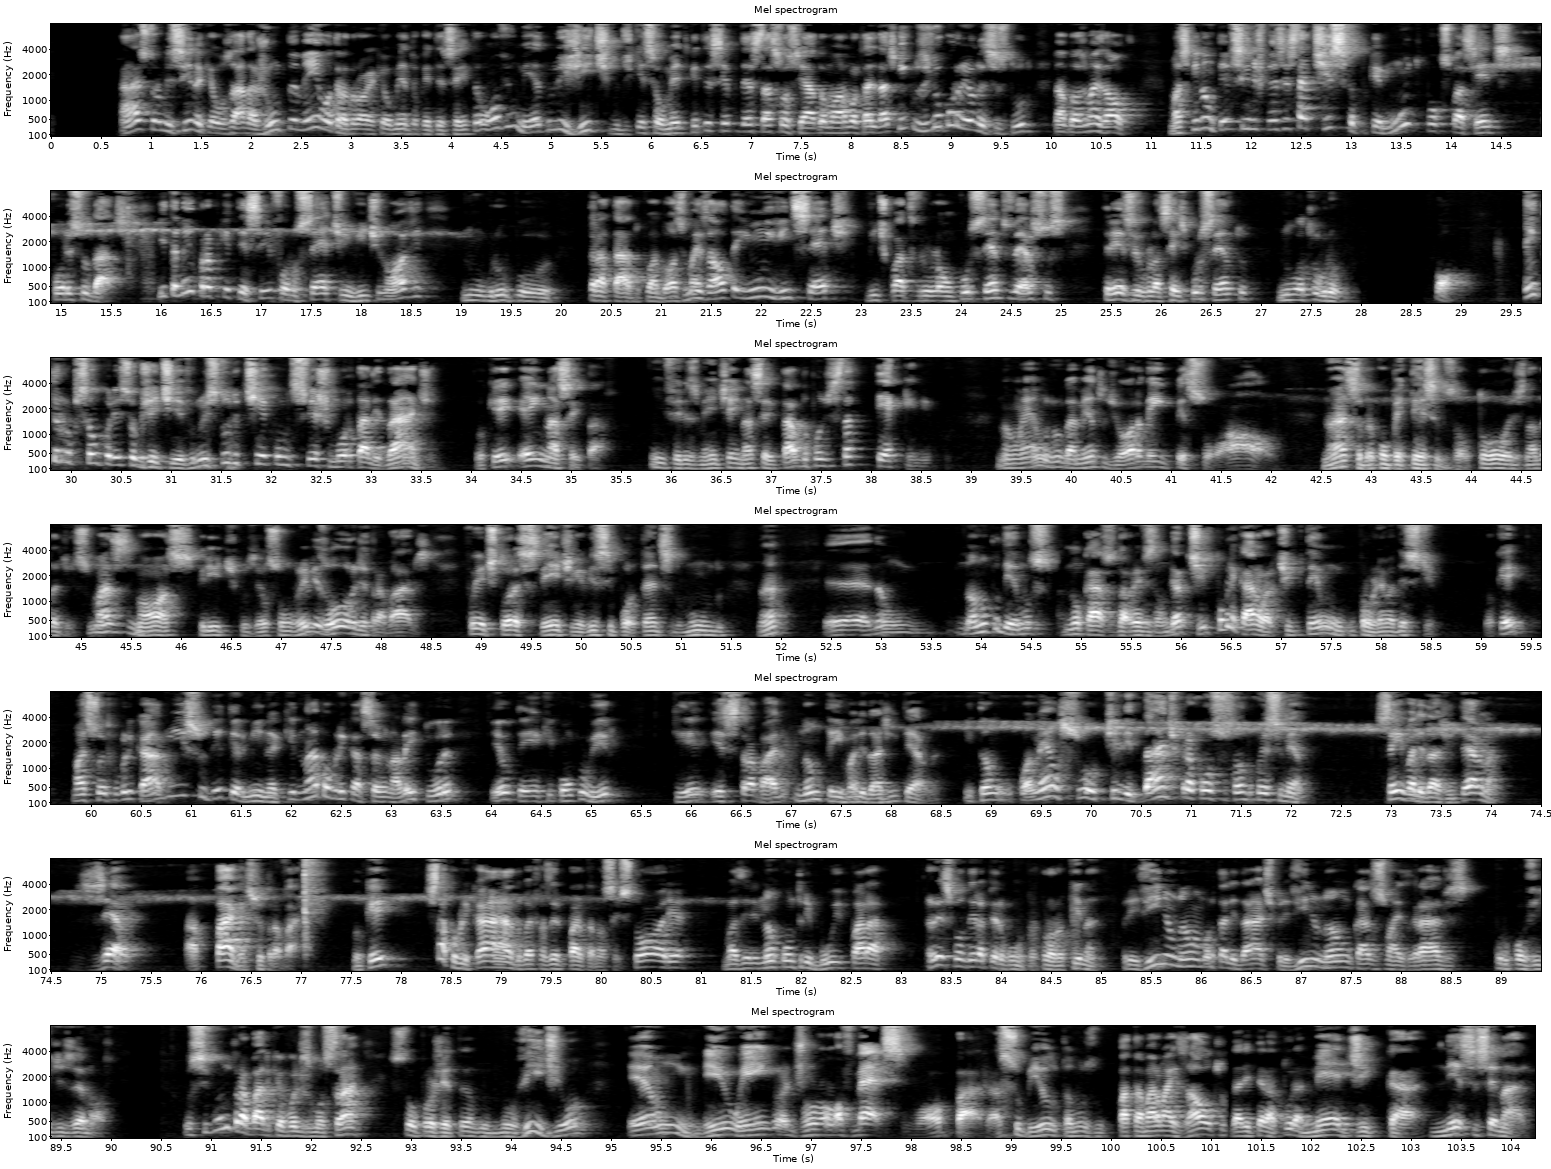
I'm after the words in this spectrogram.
A azitromicina, que é usada junto, também é outra droga que aumenta o QTC. Então houve um medo legítimo de que esse aumento do QTC pudesse estar associado a maior mortalidade, que inclusive ocorreu nesse estudo na dose mais alta, mas que não teve significância estatística, porque muito poucos pacientes foram estudados. E também o próprio QTC foram 7 em 29, num grupo tratado com a dose mais alta, e 1 em 27, 24,1% versus 13,6% no outro grupo. Bom, a interrupção por esse objetivo no estudo que tinha como desfecho mortalidade, ok, é inaceitável. Infelizmente é inaceitável do ponto de vista técnico. Não é um julgamento de ordem pessoal, não é sobre a competência dos autores, nada disso. Mas nós, críticos, eu sou um revisor de trabalhos, fui editor assistente em revistas importantes do mundo, né? É, não nós não podemos, no caso da revisão de artigo, publicar um artigo que tem um problema desse tipo, ok? Mas foi publicado e isso determina que na publicação e na leitura eu tenha que concluir que esse trabalho não tem validade interna. Então, qual é a sua utilidade para a construção do conhecimento? Sem validade interna? Zero. Apaga seu trabalho, ok? Está publicado, vai fazer parte da nossa história, mas ele não contribui para responder à pergunta: a cloroquina previne ou não a mortalidade, previne ou não casos mais graves por Covid-19? O segundo trabalho que eu vou lhes mostrar, estou projetando no vídeo, é um New England Journal of Medicine. Opa, já subiu, estamos no patamar mais alto da literatura médica nesse cenário.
